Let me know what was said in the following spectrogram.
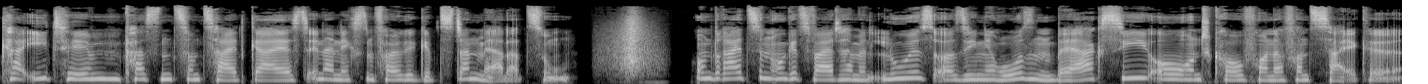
KI-Themen passend zum Zeitgeist. In der nächsten Folge gibt's dann mehr dazu. Um 13 Uhr geht's weiter mit Louis Orsini Rosenberg, CEO und Co-Founder von Cycle.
